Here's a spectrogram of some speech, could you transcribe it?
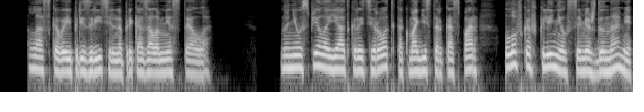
— ласково и презрительно приказала мне Стелла. Но не успела я открыть рот, как магистр Каспар ловко вклинился между нами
